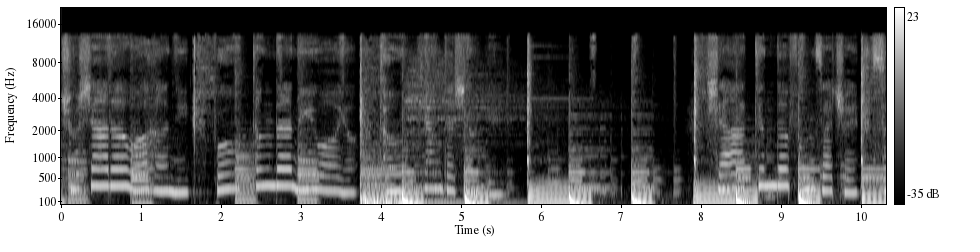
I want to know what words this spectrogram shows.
初夏的我和你不同的你我有同样的相遇。夏天的风在吹思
